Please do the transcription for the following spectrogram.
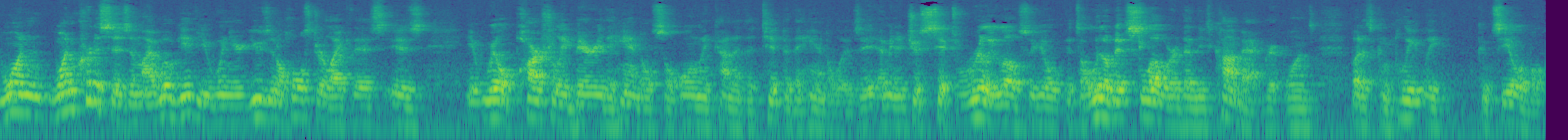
one, one criticism I will give you when you're using a holster like this is it will partially bury the handle so only kind of the tip of the handle is. It, I mean, it just sits really low so you'll, it's a little bit slower than these combat grip ones, but it's completely concealable.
